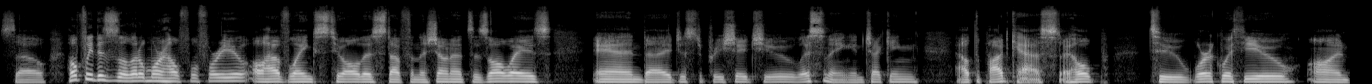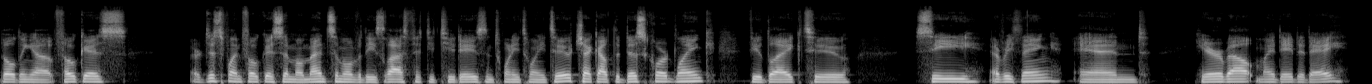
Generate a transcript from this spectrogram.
So hopefully this is a little more helpful for you. I'll have links to all this stuff in the show notes as always. And I just appreciate you listening and checking out the podcast. I hope to work with you on building a focus or discipline, focus, and momentum over these last 52 days in 2022. Check out the Discord link if you'd like to see everything and hear about my day to day.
